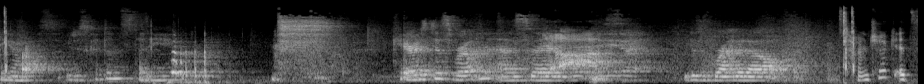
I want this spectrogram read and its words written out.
Hey guys, we just got done studying. Karis just wrote an essay. Yes. We just grind it out. Time check, it's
